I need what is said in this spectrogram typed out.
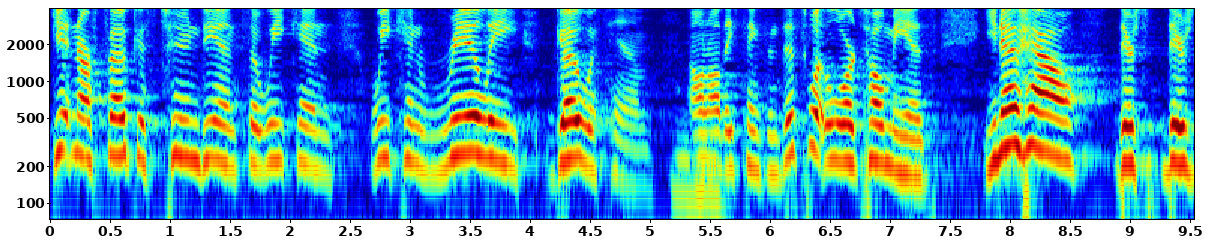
getting our focus tuned in so we can we can really go with Him mm-hmm. on all these things. And this is what the Lord told me is, you know how there's there's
